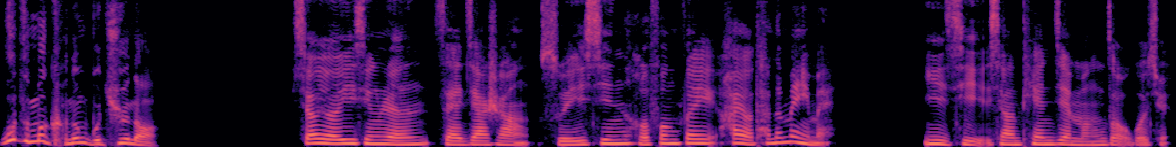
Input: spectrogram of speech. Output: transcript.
我怎么可能不去呢？逍遥一行人再加上随心和风飞，还有他的妹妹，一起向天剑盟走过去。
